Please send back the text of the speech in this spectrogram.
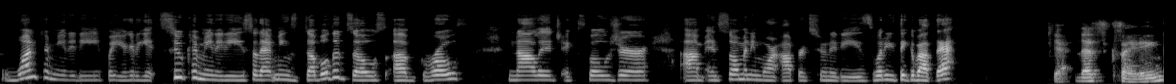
one community, but you're going to get two communities. So that means double the dose of growth, knowledge, exposure, um, and so many more opportunities. What do you think about that? Yeah, that's exciting.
